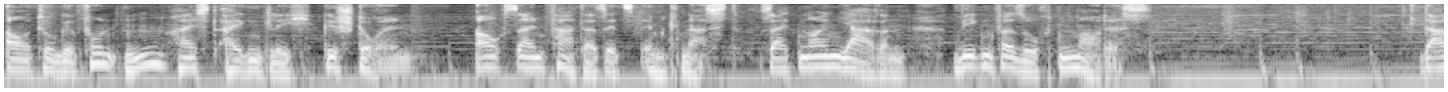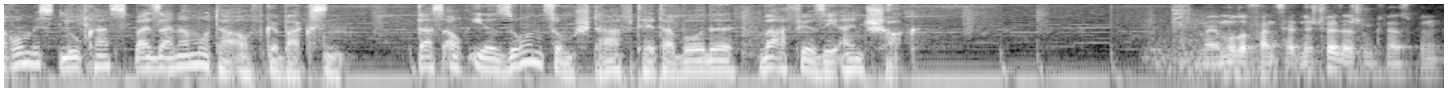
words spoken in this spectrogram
Auto gefunden heißt eigentlich gestohlen. Auch sein Vater sitzt im Knast, seit neun Jahren, wegen versuchten Mordes. Darum ist Lukas bei seiner Mutter aufgewachsen. Dass auch ihr Sohn zum Straftäter wurde, war für sie ein Schock. Meine Mutter fand es halt nicht toll, dass ich im Knast bin,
